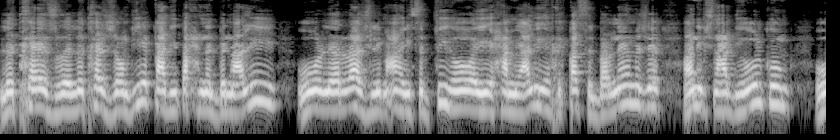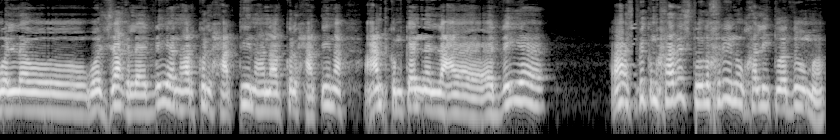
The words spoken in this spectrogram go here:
لو 13 لو 13 جونفي قاعد يطحن البن عليه والراجل اللي معاه يسب فيه هو يحمي عليه أخي قص البرنامج. راني باش نعديه لكم. ولا والجغله هذيا نهار كل حاطينها نهار كل حاطينها. عندكم كان هذيا؟ آه بكم خرجتوا الاخرين وخليتوا هذوما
